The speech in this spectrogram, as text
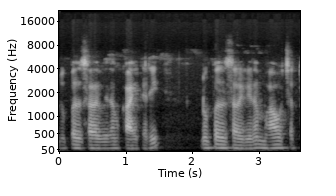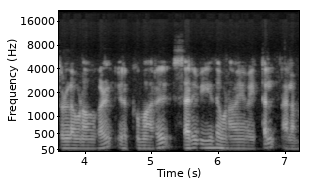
முப்பது சதவீதம் காய்கறி முப்பது சதவீதம் மாவுச்சத்துள்ள உணவுகள் இருக்குமாறு சரிவிகித உணவை வைத்தல் நலம்.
